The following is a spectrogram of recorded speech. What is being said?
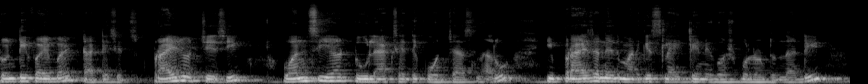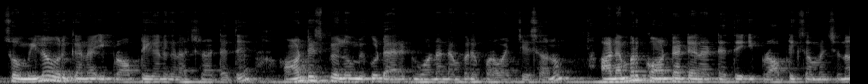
twenty five by thirty six price వచ్చేసి వన్ సిఆర్ టూ ల్యాక్స్ అయితే కోట్ చేస్తున్నారు. ఈ ప్రైస్ అనేది మనకి స్లైట్లీ నెగోషియబుల్ ఉంటుందండి. సో మీలో ఎవరికైనా ఈ ప్రాపర్టీ కనుక నచ్చినట్టయితే ఆన్ డిస్ప్లేలో మీకు డైరెక్ట్ ఓనర్ నెంబర్ ప్రొవైడ్ చేశాను. ఆ నెంబర్ కాంటాక్ట్ అయినట్టయితే ఈ ప్రాపర్టీకి సంబంధించిన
